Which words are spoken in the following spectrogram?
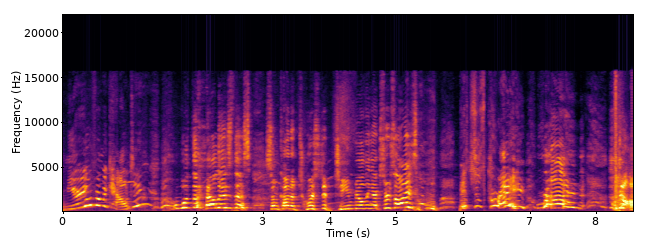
Muriel from accounting? What the hell is this? Some kind of twisted team building exercise? Bitch is cray! Run!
